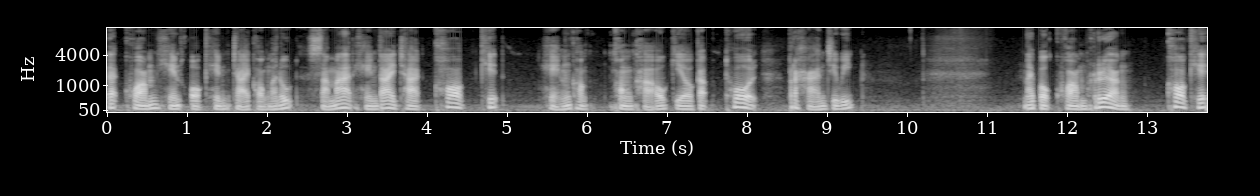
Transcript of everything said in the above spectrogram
และความเห็นอกเห็นใจของมนุษย์ สามารถเห็นได้จากข้อคิดเห็นของของเขาเกี่ยวกับโทษประหารชีวิต ในบทความเรื่องข้อคิด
